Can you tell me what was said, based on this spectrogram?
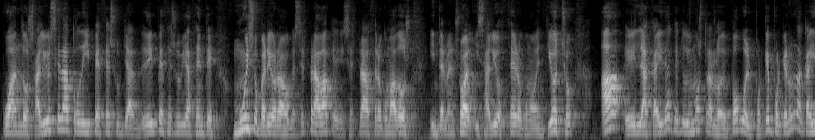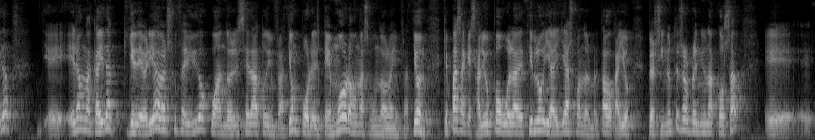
cuando salió ese dato de IPC, de IPC subyacente muy superior a lo que se esperaba, que se esperaba 0,2 intermensual y salió 0,28, a eh, la caída que tuvimos tras lo de Powell. ¿Por qué? Porque era una caída eh, era una caída que debería haber sucedido cuando ese dato de inflación, por el temor a una segunda ola de inflación. ¿Qué pasa? Que salió Powell a decirlo y ahí ya es cuando el mercado cayó. Pero si no te sorprendió una cosa, eh,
